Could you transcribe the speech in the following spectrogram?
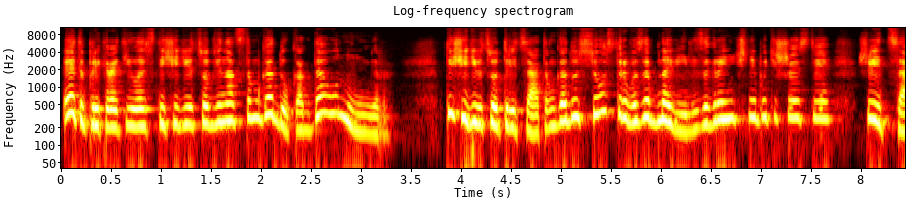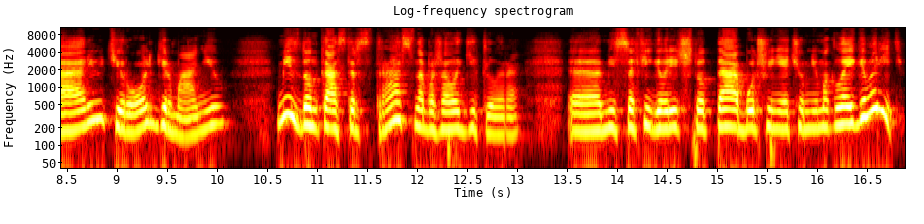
Это прекратилось в 1912 году, когда он умер. В 1930 году сестры возобновили заграничные путешествия в Швейцарию, Тироль, Германию. Мисс Донкастер страстно обожала Гитлера. Э, мисс Софи говорит, что та больше ни о чем не могла и говорить.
